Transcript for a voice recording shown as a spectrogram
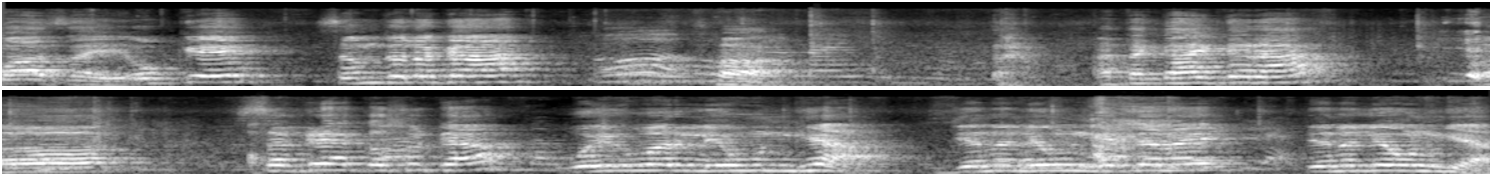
पाच आहे. ओके? समजलं का? हा आता काय करा? सगळ्या कसोट्या वहीवर लिहून घ्या. ज्यानं लिहून घेतल्या नाही त्यानं लिहून घ्या.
